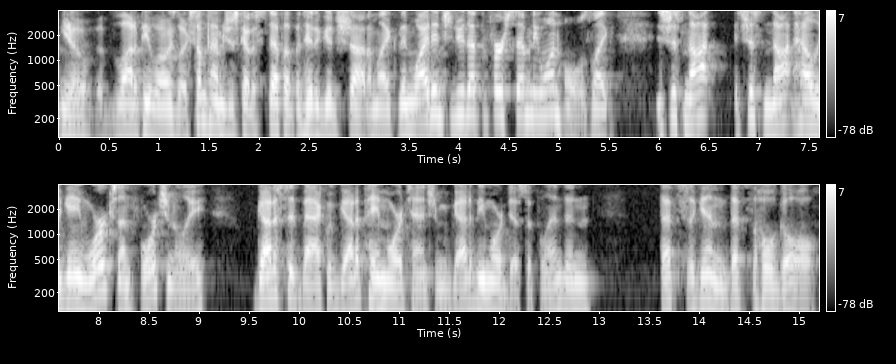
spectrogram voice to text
you know, a lot of people are always like, sometimes you just got to step up and hit a good shot. I'm like, then why didn't you do that the first 71 holes? Like, it's just not, it's just not how the game works. Unfortunately, we've got to sit back. We've got to pay more attention. We've got to be more disciplined. And, that's again, that's the whole goal.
